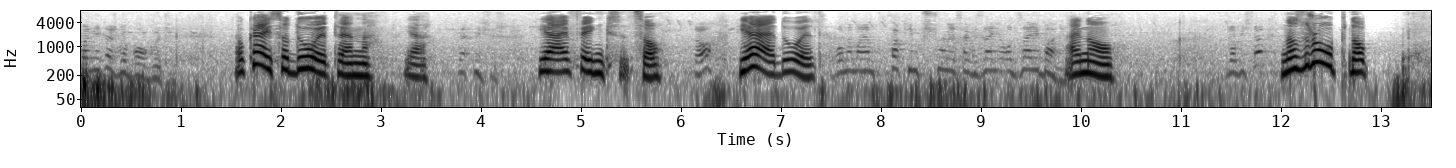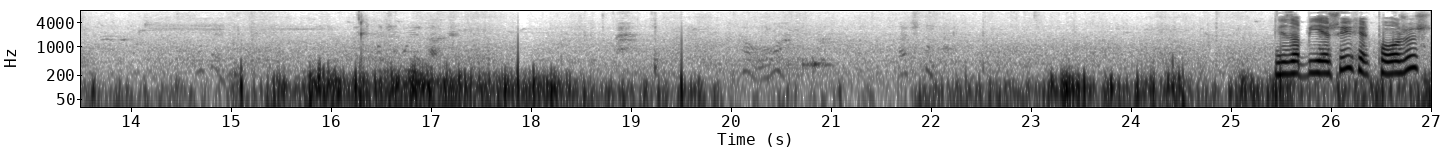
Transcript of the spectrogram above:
pewnie też by było good. Okay, so do it and yeah. Jak myślisz? Yeah, I think so. Co? Yeah, do it. Bo one No zrób, no. Nie zabijesz ich, jak położysz?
